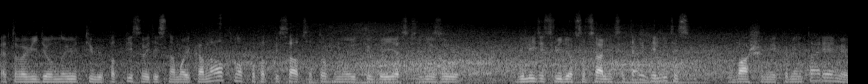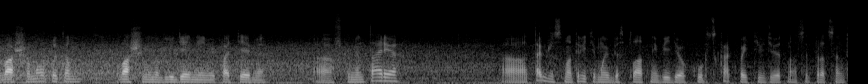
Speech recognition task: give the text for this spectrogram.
этого видео на YouTube. Подписывайтесь на мой канал, кнопка подписаться тоже на YouTube есть внизу. Делитесь видео в социальных сетях, делитесь вашими комментариями, вашим опытом, вашими наблюдениями по теме э, в комментариях. А, также смотрите мой бесплатный видеокурс «Как войти в 19%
